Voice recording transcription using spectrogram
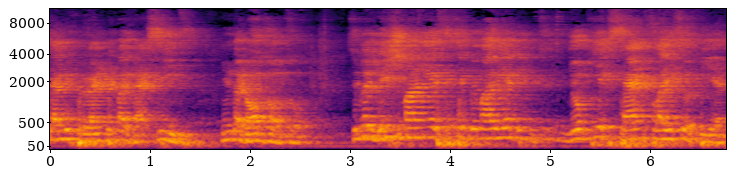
can be prevented by vaccines in the dogs also. Similarly, leishmania ऐसी एक बीमारी है जो कि एक सैंड फ्लाई से होती है।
